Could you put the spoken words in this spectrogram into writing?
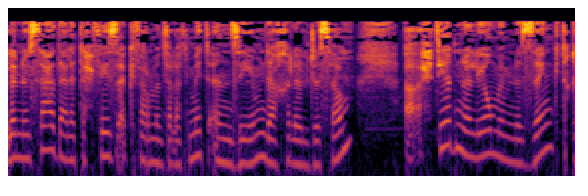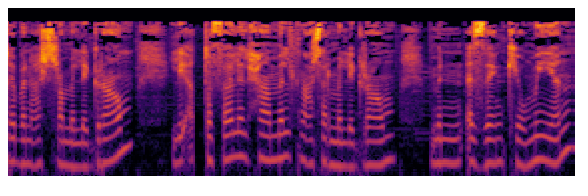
لأنه يساعد على تحفيز أكثر من 300 أنزيم داخل الجسم. احتياجنا اليومي من الزنك تقريبا 10 ملغرام للطفل الحامل 12 ملغرام من الزنك يوميا.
